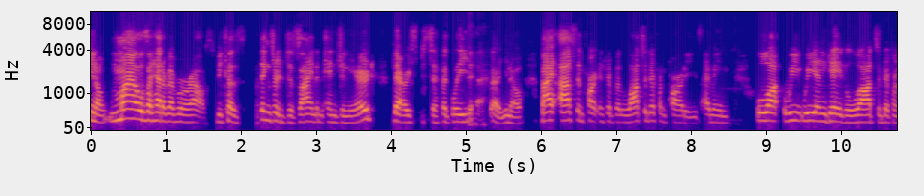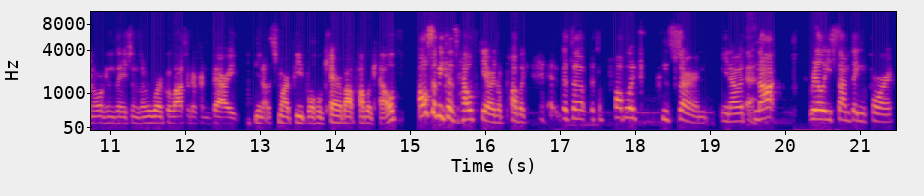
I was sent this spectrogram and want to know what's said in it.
you know miles ahead of everywhere else because things are designed and engineered very specifically yeah. uh, you know by us in partnership with lots of different parties i mean lot we we engage lots of different organizations and we work with lots of different very you know smart people who care about public health also because healthcare is a public it's a it's a public concern you know? It's yeah. not really something for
